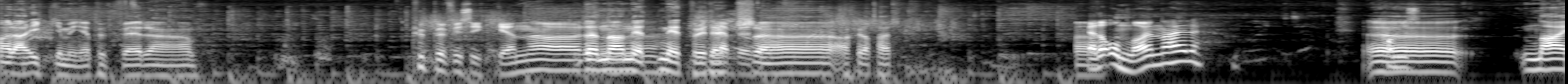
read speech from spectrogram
Her er ikke mye pupper. Uh. Puppefysikken. eh, Den er liksom, ned nedprioritert akkurat her. Er det online her? Nei,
